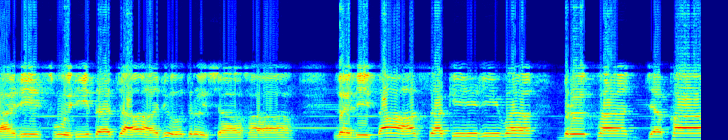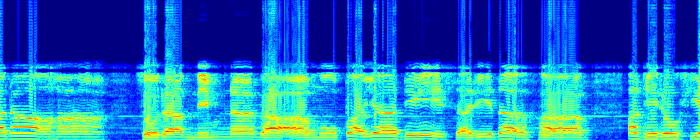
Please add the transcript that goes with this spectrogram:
परिस्फुरिदचारुदृशः। ललिता सखिरिव बृहज्जखानाः सुरनिम्नगामुपयदि सरिदः। अधिरुह्य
